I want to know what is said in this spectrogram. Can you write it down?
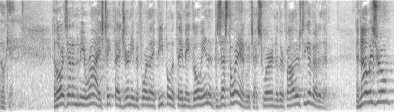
Okay. And the Lord said unto me, Arise, take thy journey before thy people, that they may go in and possess the land which I swear unto their fathers to give unto them. And now, Israel,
